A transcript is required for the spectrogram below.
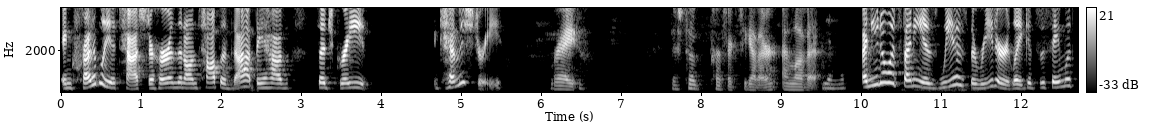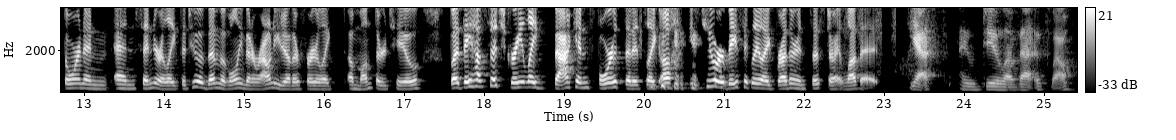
incredibly attached to her. And then on top of that they have such great chemistry. Right. They're so perfect together. I love it. Yeah. And you know what's funny is we as the reader, like it's the same with Thorn and and Cinder. Like the two of them have only been around each other for like a month or two, but they have such great like back and forth that it's like, oh, these two are basically like brother and sister. I love it. Yes, I do love that as well.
